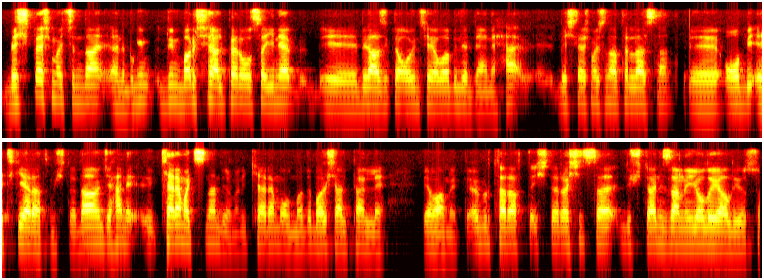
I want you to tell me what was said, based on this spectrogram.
Beşiktaş maçında yani bugün dün Barış Alper olsa yine e, birazcık da oyun şey olabilirdi yani her Beşiktaş maçını hatırlarsan e, o bir etki yaratmıştı. Daha önce hani Kerem açısından diyorum hani Kerem olmadı Barış Alper'le devam etti. Öbür tarafta işte Raşitsa düştü. Hani Zaniolo'yu alıyorsun.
